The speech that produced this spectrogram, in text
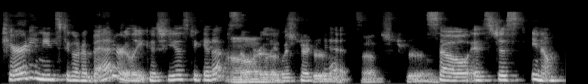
Charity needs to go to bed early because she has to get up so Oh, early that's with her true. kids. That's true. So it's just, you know,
